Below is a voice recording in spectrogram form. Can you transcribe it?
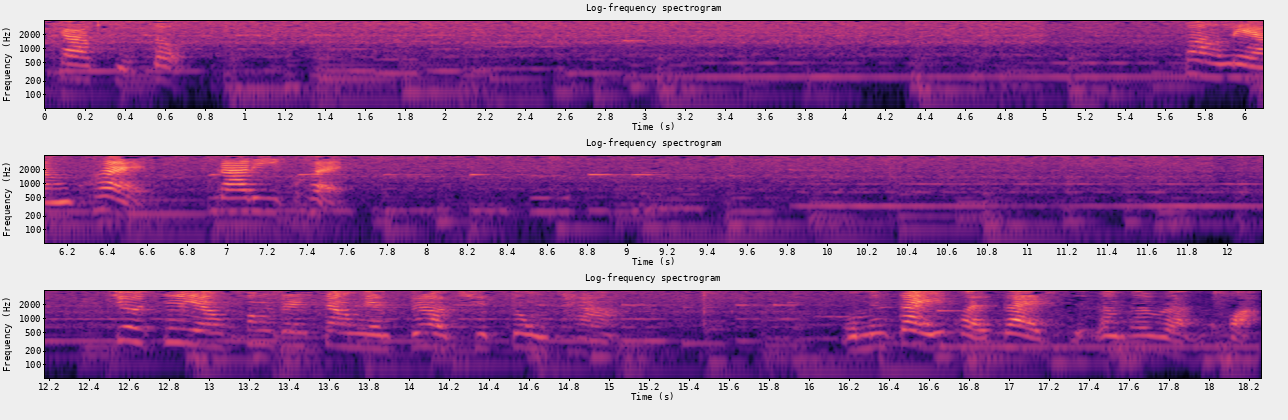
下土豆，放两块咖喱块，就这样放在上面，不要去动它。我们盖一块盖子，让它软化。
